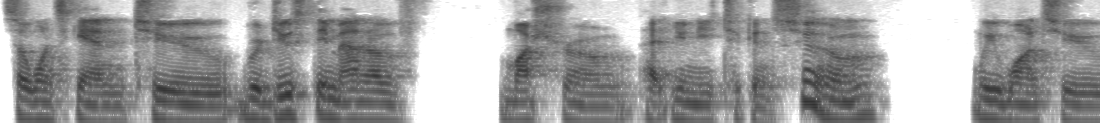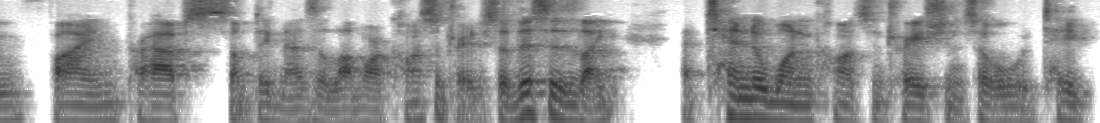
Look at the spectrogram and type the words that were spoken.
So once again, to reduce the amount of mushroom that you need to consume, we want to find perhaps something that's a lot more concentrated. So this is like a 10 to 1 concentration. So it would take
